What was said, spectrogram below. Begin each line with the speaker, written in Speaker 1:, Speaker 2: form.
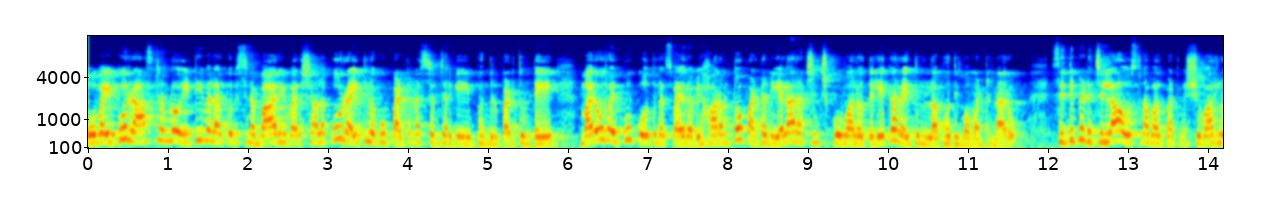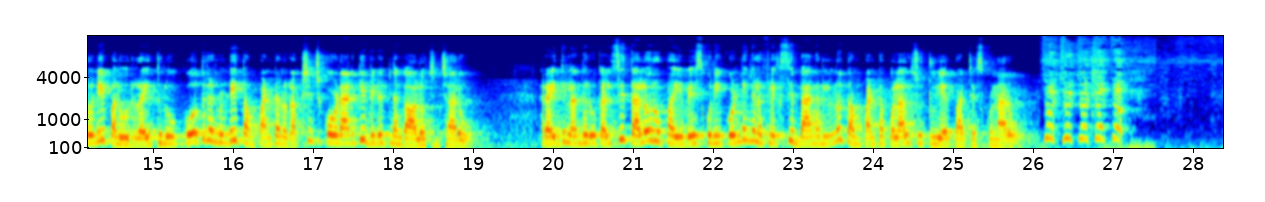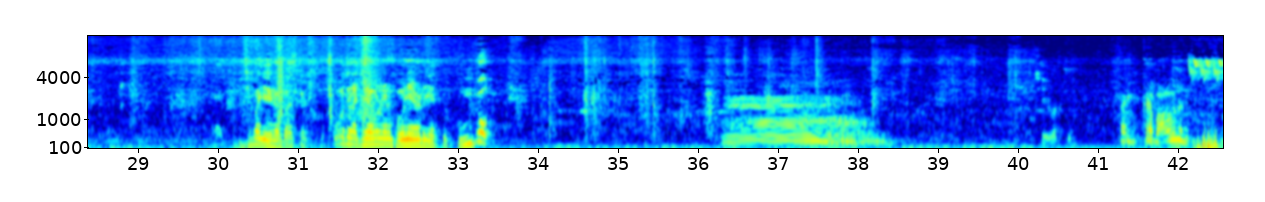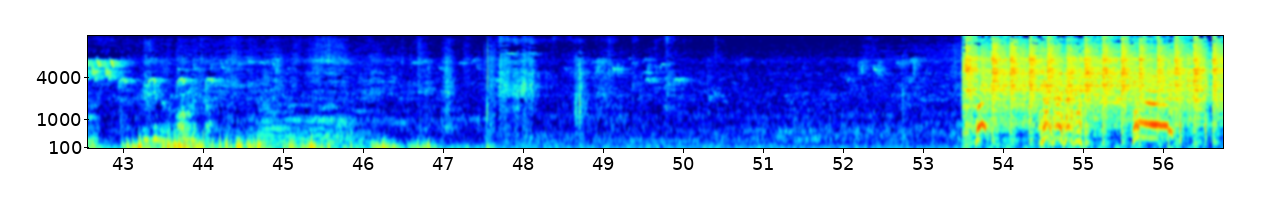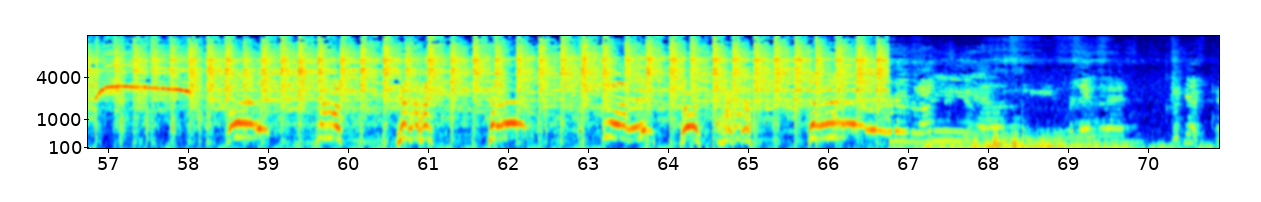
Speaker 1: ఓవైపు రాష్ట్రంలో ఇటీవల కురిసిన భారీ వర్షాలకు రైతులకు పంట నష్టం జరిగే ఇబ్బందులు పడుతుంటే మరోవైపు కోతుల స్వైర విహారంతో పంటను ఎలా రక్షించుకోవాలో తెలియక రైతులు లభోదిమమంటున్నారు సిద్దిపేట జిల్లా ఉస్నాబాద్ పట్టణ శివార్లోని పలువురు రైతులు కోతుల నుండి తమ పంటను రక్షించుకోవడానికి వినూత్నంగా ఆలోచించారు. రైతులందరూ కలిసి తలో రూపాయి వేసుకుని కొండెంగల ఫ్లెక్సీ బ్యానర్లను తమ పంట పొలాల చుట్టూ ఏర్పాటు చేసుకున్నారు.
Speaker 2: మంచి పని చేసిన భాస్కర్. కోతలు వచ్చినప్పుడు నేను ఫోన్ చేయడం చేస్తూ కుంపు. ఇక్కడ బాగున్నది. బాగున్నది.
